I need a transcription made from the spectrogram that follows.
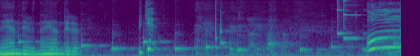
悩んでる悩んでる。いけ。おお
